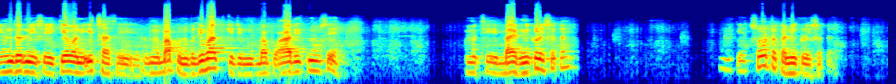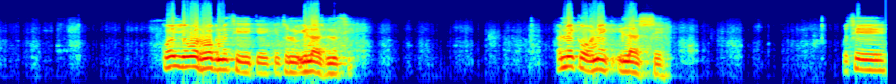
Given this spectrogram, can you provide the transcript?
જે અંદરની છે એ કહેવાની ઈચ્છા થઈ એટલે મેં બાપુને બધી વાત મેં બાપુ, આ રીતનું છે. આમાંથી બહાર નીકળી શકાય? કે સો ટકા નીકળી શકાય. કોઈ એવો રોગ નથી કે કે જેનો ઈલાજ નથી. અનેકો અનેક ઈલાજ છે. પછી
